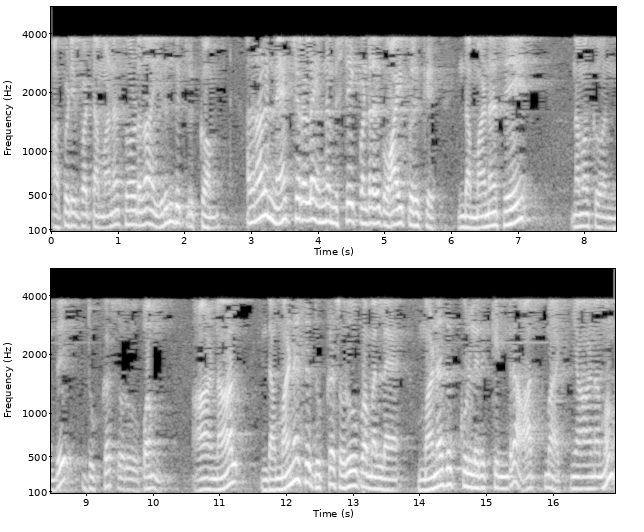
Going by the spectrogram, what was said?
அப்படிப்பட்ட மனசோட தான் இருந்துட்டு இருக்கோம் அதனால நேச்சுரலா என்ன மிஸ்டேக் பண்றதுக்கு வாய்ப்பு இருக்கு? இந்த மனசே நமக்கு வந்து துக்க சொரூபம் ஆனால் இந்த மனசு துக்க சொரூபம் அல்ல மனதுக்குள் இருக்கின்ற ஆத்ம அஜானமும்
